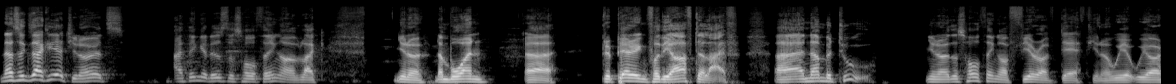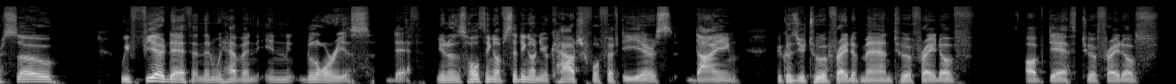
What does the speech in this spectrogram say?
That's exactly it. You know, it's, I think it is this whole thing of like, you know, number one, uh, preparing for the afterlife. Uh, and number two, you know, this whole thing of fear of death. You know, we, we are so, we fear death and then we have an inglorious death. You know, this whole thing of sitting on your couch for 50 years, dying because you're too afraid of man, too afraid of of death, too afraid of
